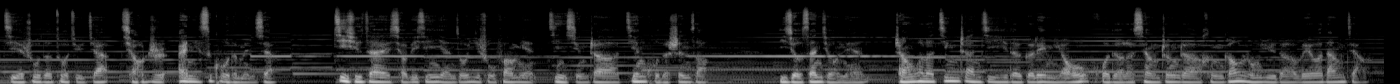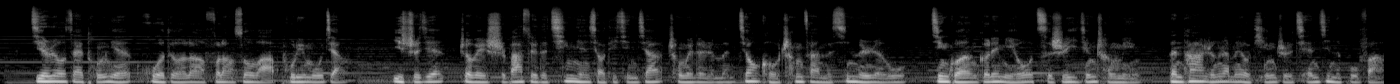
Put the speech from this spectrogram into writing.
杰出的作曲家乔治·埃尼斯库的门下，继续在小提琴演奏艺术方面进行着艰苦的深造。1939年，掌握了精湛技艺的格雷米欧获得了象征着很高荣誉的维俄当奖。继而又在同年获得了弗朗索瓦·普吕姆奖，一时间，这位十八岁的青年小提琴家成为了人们交口称赞的新闻人物。尽管格雷米欧此时已经成名，但他仍然没有停止前进的步伐。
